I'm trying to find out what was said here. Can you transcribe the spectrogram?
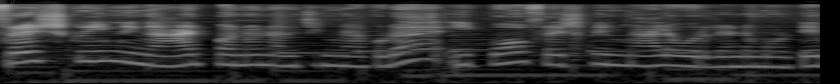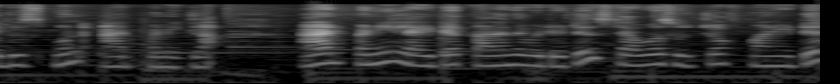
ஃப்ரெஷ் க்ரீம் நீங்கள் ஆட் பண்ணணும்னு நினச்சிங்கன்னா கூட இப்போது ஃப்ரெஷ் க்ரீம் மேலே ஒரு ரெண்டு மூணு டேபிள் ஸ்பூன் ஆட் பண்ணிக்கலாம். ஆட் பண்ணி லைட்டாக கலந்து விட்டுட்டு ஸ்டவ்வை சுவிட்ச் ஆஃப் பண்ணிவிட்டு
